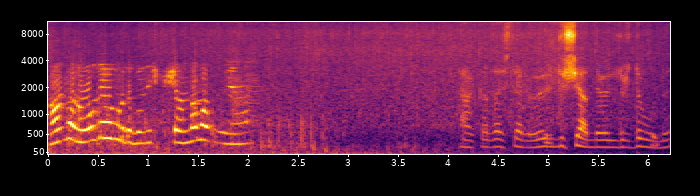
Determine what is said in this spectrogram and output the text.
Kanka ne oluyor burada? Ben hiçbir şey anlamadım ya. Arkadaşlar öldü şu anda öldürdüm onu.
